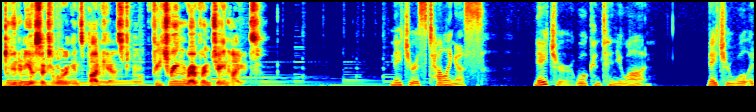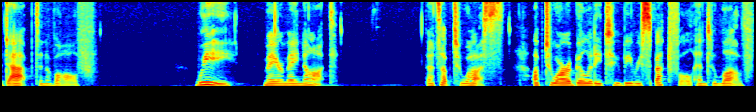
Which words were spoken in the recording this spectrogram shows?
Community of Central Oregon's podcast, featuring Reverend Jane Hyatt. Nature is telling us nature will continue on, nature will adapt and evolve. We may or may not. That's up to us, up to our ability to be respectful and to love.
